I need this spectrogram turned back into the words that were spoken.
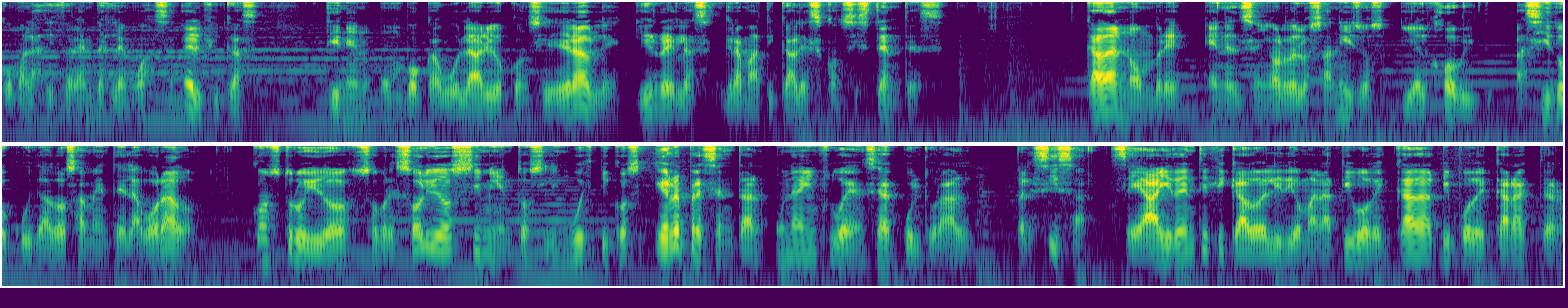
como las diferentes lenguas élficas, tienen un vocabulario considerable y reglas gramaticales consistentes. Cada nombre en El Señor de los Anillos y El Hobbit ha sido cuidadosamente elaborado, construido sobre sólidos cimientos lingüísticos y representan una influencia cultural precisa. Se ha identificado el idioma nativo de cada tipo de carácter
